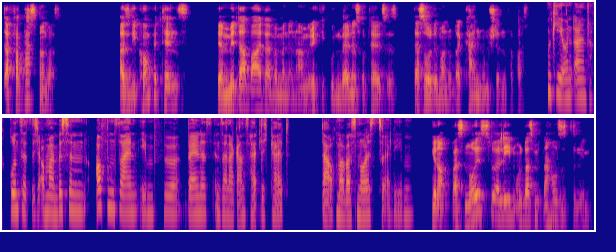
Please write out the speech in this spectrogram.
da verpasst man was. Also die Kompetenz der Mitarbeiter, wenn man in einem richtig guten Wellnesshotel ist, das sollte man unter keinen Umständen verpassen. Okay, und einfach grundsätzlich auch mal ein bisschen offen sein eben für Wellness in seiner Ganzheitlichkeit, da auch mal was Neues zu erleben. Genau, was Neues zu erleben und was mit nach Hause zu nehmen.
